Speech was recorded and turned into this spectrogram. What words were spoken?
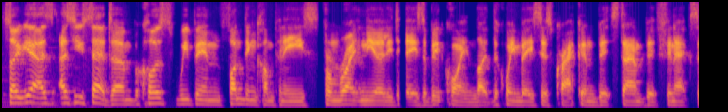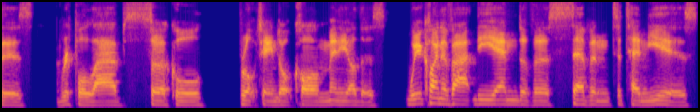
So yeah, as, as you said, um, because we've been funding companies from right in the early days of Bitcoin, like the Coinbases, Kraken, Bitstamp, Bitfinexes, Ripple Labs, Circle, Blockchain.com, many others. We're kind of at the end of a seven to 10 years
